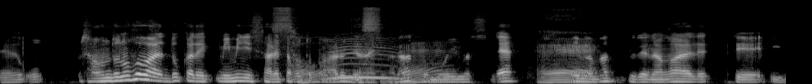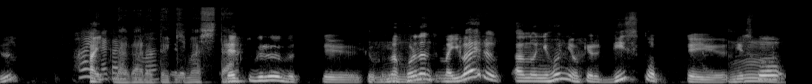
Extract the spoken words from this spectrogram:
ー、えー、サウンドの方はどっかで耳にされたことがあるんじゃないかなと思いますね。すね今、バックで流れている。はい、流れてきました。 Let's Groove っていう曲。うん、まあ、これなんて、まあ、いわゆる、あの、日本におけるディスコっていう、ディスコ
